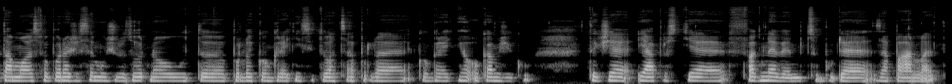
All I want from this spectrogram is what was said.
ta moje svoboda, že se můžu rozhodnout eh, podle konkrétní situace a podle konkrétního okamžiku. Takže já prostě fakt nevím, co bude za pár let.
